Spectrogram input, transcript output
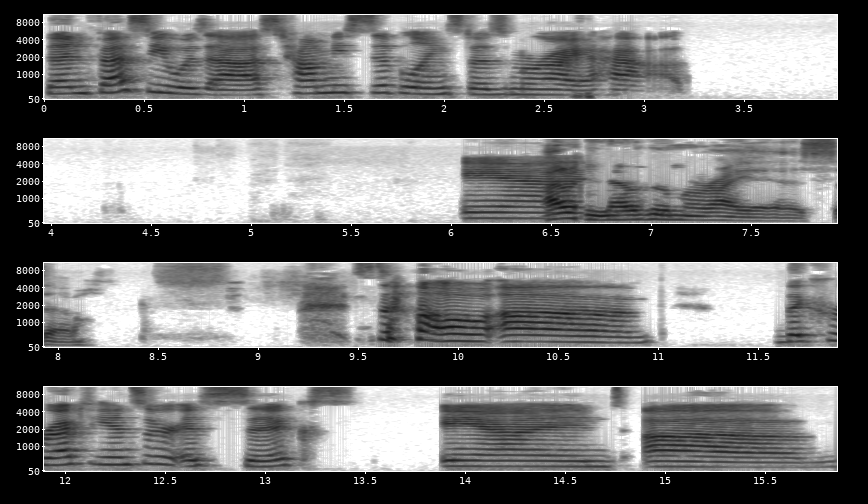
Then Fessy was asked, how many siblings does Moriah have? And I And don't know who Moriah is, so so um the correct answer is six. And um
